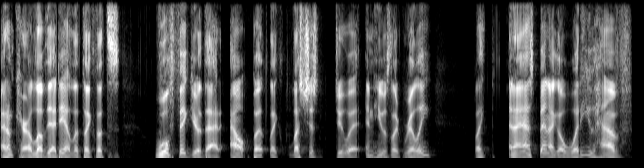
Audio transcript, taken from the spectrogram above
I don't care. I love the idea. Let like let's we'll figure that out, but like let's just do it. And he was like, Really? Like and I asked Ben, I go, What do you have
